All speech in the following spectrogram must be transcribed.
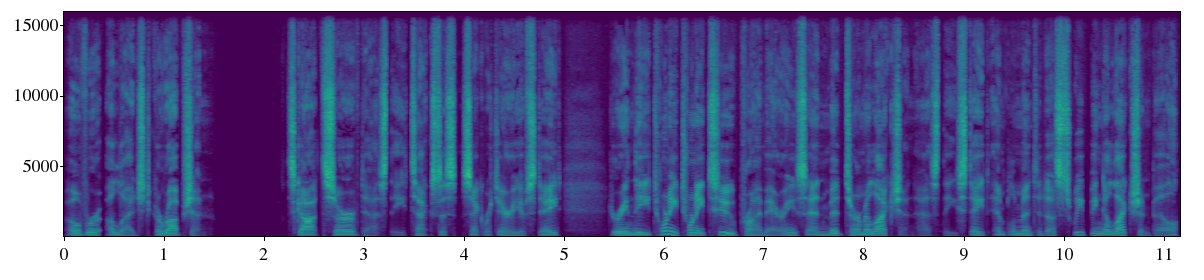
over alleged corruption. Scott served as the Texas Secretary of State during the 2022 primaries and midterm election as the state implemented a sweeping election bill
